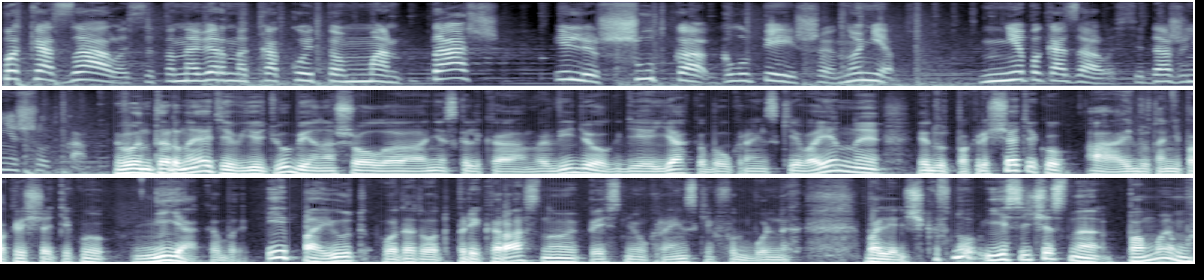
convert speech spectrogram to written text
показалось, это, наверное, какой-то монтаж – или шутка глупейшая, но нет не показалось, и даже не шутка. В интернете, в Ютубе я нашел э, несколько видео, где якобы украинские военные идут по Крещатику, а идут они по Крещатику не якобы, и поют вот эту вот прекрасную песню украинских футбольных болельщиков. Ну, если честно, по-моему,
